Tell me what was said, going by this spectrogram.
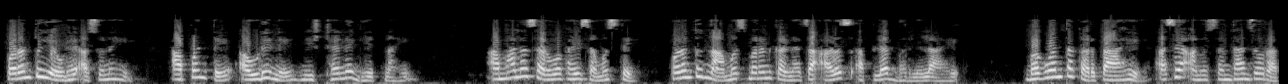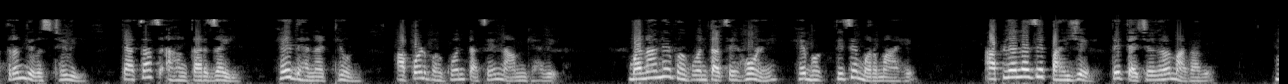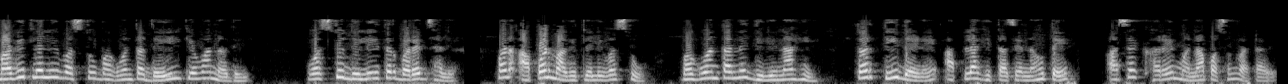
परंतु एवढे असूनही आपण ते आवडीने निष्ठेने घेत नाही. आम्हाला सर्व काही समजते परंतु नामस्मरण करण्याचा आळस आपल्यात भरलेला आहे. भगवंत करता आहे असे अनुसंधान जो रात्रंदिवस ठेवी त्याचाच अहंकार जाईल हे ध्यानात ठेवून आपण भगवंताचे नाम घ्यावे. मनाने भगवंताचे होणे हे भक्तीचे मर्म आहे. आपल्याला जे पाहिजे ते त्याच्याजवळ मागावे. मागितलेली वस्तू भगवंत देईल किंवा न देईल. वस्तू दिली तर बरेच झाले पण आपण मागितलेली वस्तू भगवंताने दिली नाही तर ती देणे आपल्या हिताचे नव्हते असे खरे मनापासून वाटावे.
